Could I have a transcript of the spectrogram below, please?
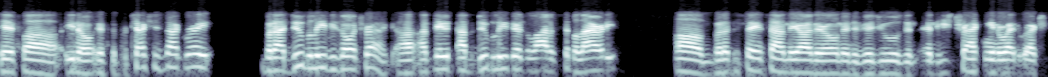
if uh, you know, if the protection's not great, but I do believe he's on track. Uh, I do, I do believe there's a lot of similarities, um, but at the same time, they are their own individuals, and, and he's tracking in the right direction.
